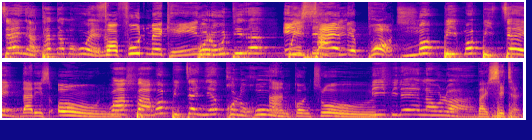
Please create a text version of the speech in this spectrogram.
tsenya thata mo go wena. for food making gore o dire inside the pot mo pi- mo pitseng. that is owned wa pa mo pitseng ye kgologolo. and controlled mme ebile laolwang. by Satan.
